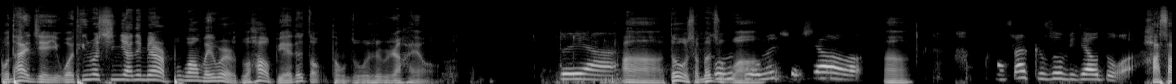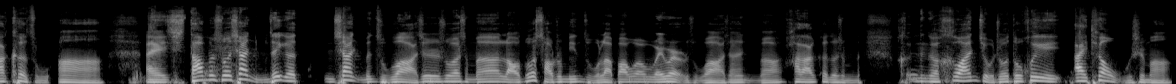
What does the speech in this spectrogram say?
不太介意。我听说新疆那边不光维吾尔族，还有别的种种族，是不是？还有？对呀。啊，都有什么族啊？我们学校嗯，哈萨克族比较多。哈萨克族啊，哎，他们说像你们这个，你像你们族啊，就是说什么老多少数民族了，包括维吾尔族啊，像你们哈萨克族什么的，喝那个喝完酒之后都会爱跳舞是吗？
